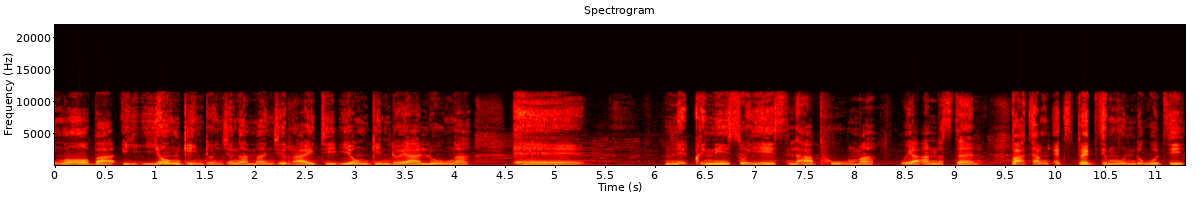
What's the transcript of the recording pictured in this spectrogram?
Ngoba yonke into njengamanje right yonke into yalunga eh neqiniso yes laphuma uya understand. But angi expect umuntu ukuthi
